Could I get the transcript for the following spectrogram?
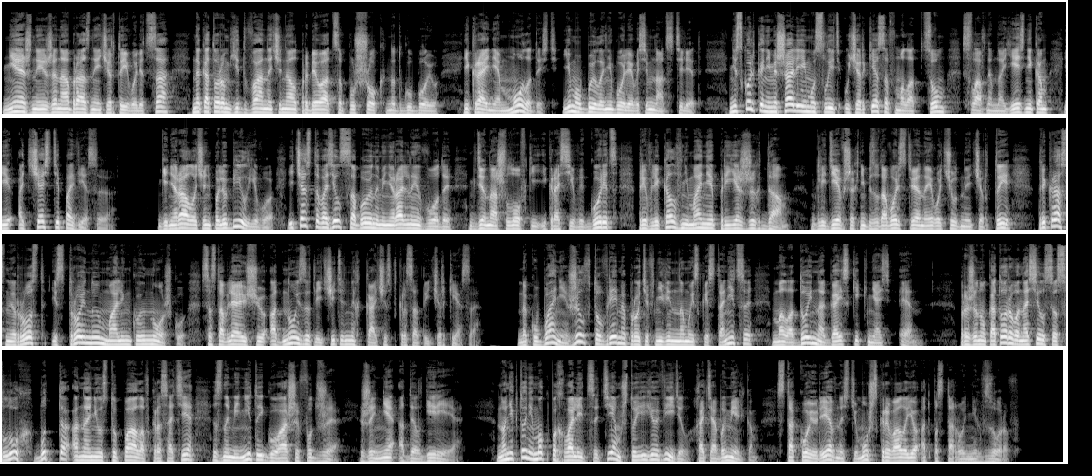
Нежные женообразные черты его лица, на котором едва начинал пробиваться пушок над губою, и крайняя молодость, ему было не более 18 лет, нисколько не мешали ему слыть у черкесов молодцом, славным наездником и отчасти повесою. Генерал очень полюбил его и часто возил с собою на минеральные воды, где наш ловкий и красивый горец привлекал внимание приезжих дам, глядевших не без удовольствия на его чудные черты, прекрасный рост и стройную маленькую ножку, составляющую одно из отличительных качеств красоты черкеса. На Кубани жил в то время против невинномысской станицы молодой нагайский князь Н про жену которого носился слух, будто она не уступала в красоте знаменитой Гуаши Фудже, жене Аделгирея. Но никто не мог похвалиться тем, что ее видел, хотя бы мельком. С такой ревностью муж скрывал ее от посторонних взоров.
